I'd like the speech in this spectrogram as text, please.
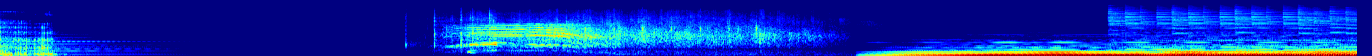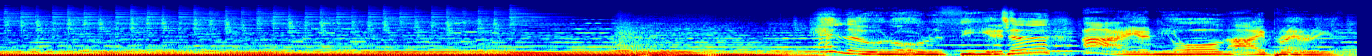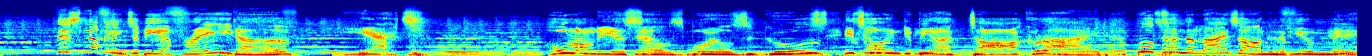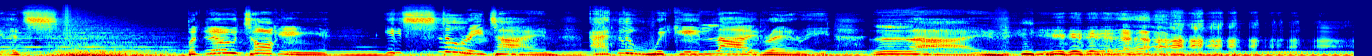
of yet. Hold on to yourselves, boils and ghouls. It's going to be a dark ride. We'll turn the lights on in a few minutes. But no talking. It's story time at the Wicked Library. Live.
